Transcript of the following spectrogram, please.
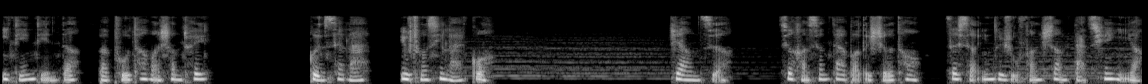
一点点的把葡萄往上推，滚下来又重新来过，这样子。就好像大宝的舌头在小英的乳房上打圈一样，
